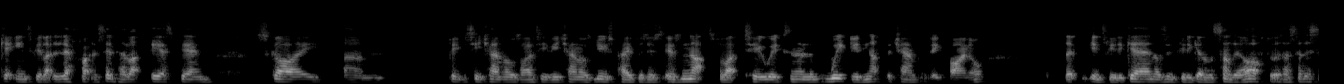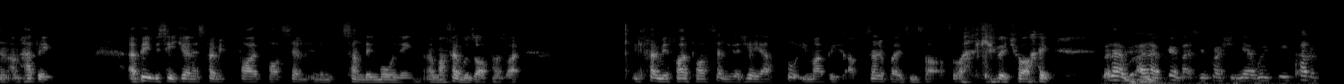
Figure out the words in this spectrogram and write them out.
getting into be like left, right and centre, like ESPN, Sky, um, BBC channels, ITV channels, newspapers. It was, it was, nuts for like two weeks. And then the week leading up to the Champions League final, interviewed again. I was interviewed again on the Sunday afterwards. I said, listen, I'm happy. A BBC journalist phoned me at five past seven in the Sunday morning, and my phone was off. I was like, you phoned me at five past seven. He goes, yeah, yeah, I thought you might be up celebrating, so I thought I'd give it a try. But no, know, going back to your question, yeah, we, we kind of,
